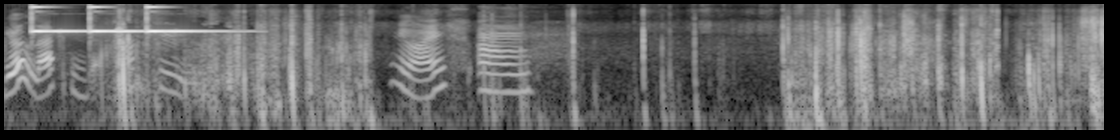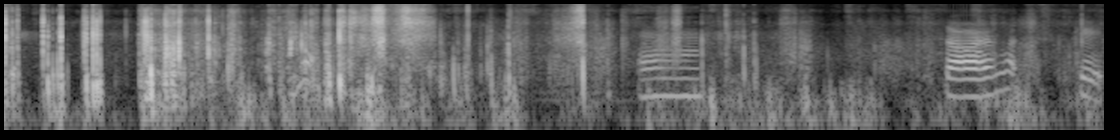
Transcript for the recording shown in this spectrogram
You're laughing that, aren't you? Anyways, um. Yeah. Um. So let's get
